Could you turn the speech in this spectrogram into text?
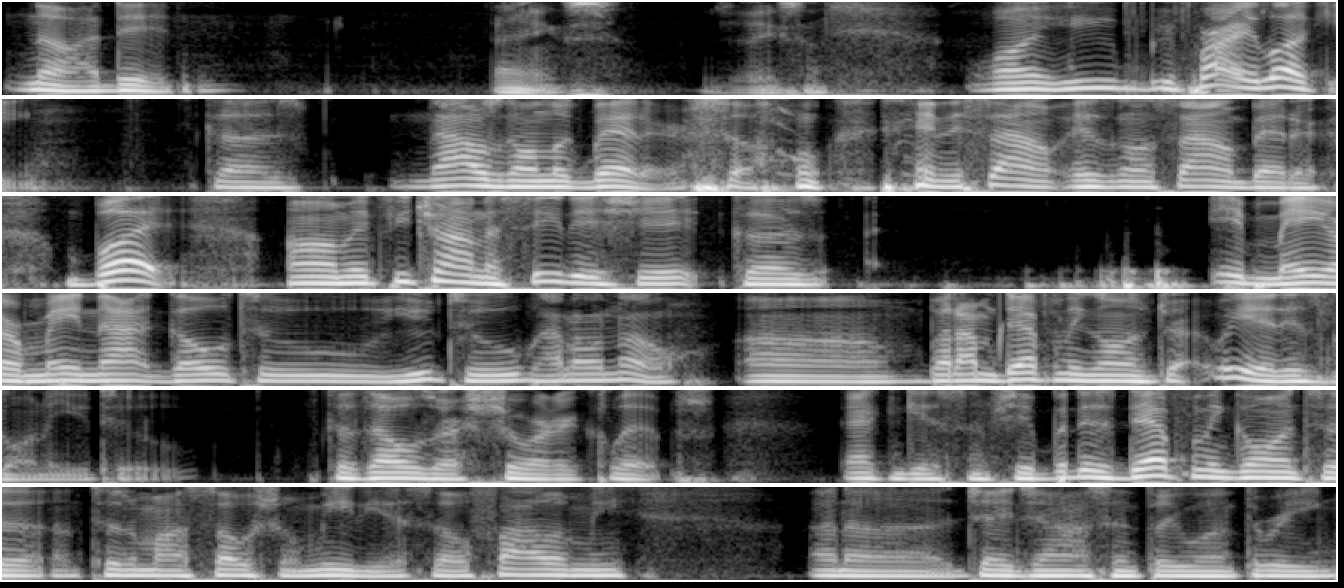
No, I didn't. Thanks, Jason. Well, you you're probably lucky because now it's gonna look better. So and it sound it's gonna sound better. But um, if you're trying to see this shit, because it may or may not go to YouTube, I don't know. Um, but I'm definitely gonna. dr- Well, yeah, it is going to YouTube because those are shorter clips that can get some shit. But it's definitely going to to my social media. So follow me on uh J Johnson three one three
